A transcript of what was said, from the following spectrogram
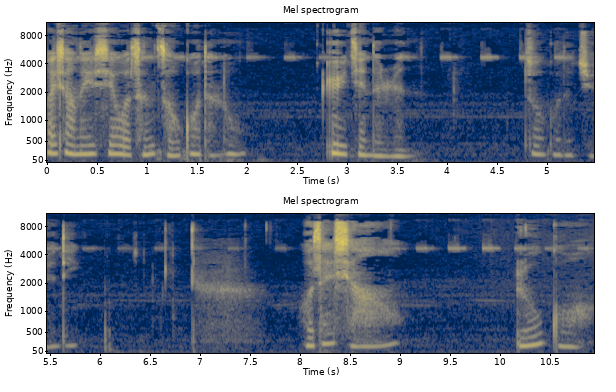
回想那些我曾走过的路、遇见的人、做过的决定。我在想，如果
